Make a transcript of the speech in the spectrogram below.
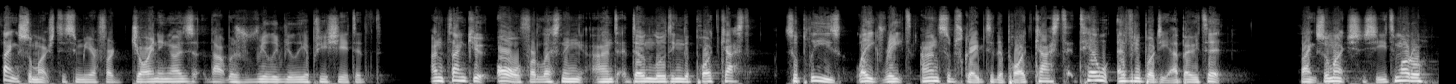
Thanks so much to Samir for joining us. That was really, really appreciated. And thank you all for listening and downloading the podcast. So please like, rate, and subscribe to the podcast. Tell everybody about it. Thanks so much. See you tomorrow.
